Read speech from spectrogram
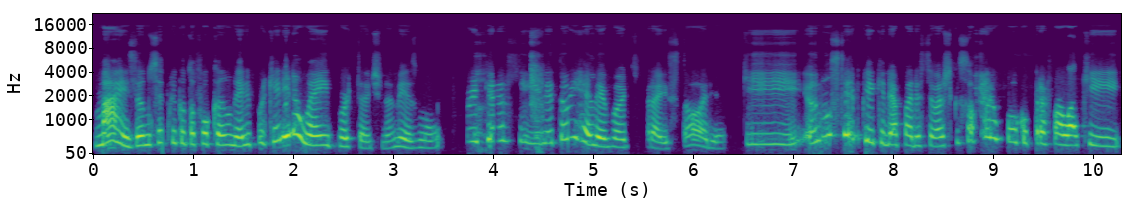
Mas eu não sei porque eu tô focando nele, porque ele não é importante, não é mesmo? Porque, assim, ele é tão irrelevante para a história que eu não sei porque que ele apareceu. Acho que só foi um pouco para falar que.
